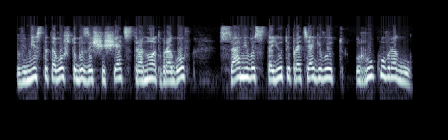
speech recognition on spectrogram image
вместо того, чтобы защищать страну от врагов, сами восстают и протягивают руку врагу.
